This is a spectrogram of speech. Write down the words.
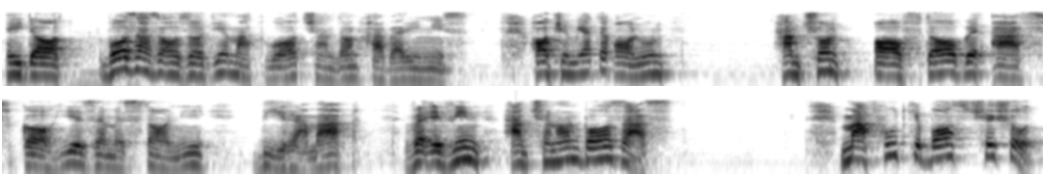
ایداد باز از آزادی مطبوعات چندان خبری نیست. حاکمیت قانون همچون آفتاب عصرگاهی زمستانی بیرمق و اوین همچنان باز است. مفهود که باز چه شد؟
